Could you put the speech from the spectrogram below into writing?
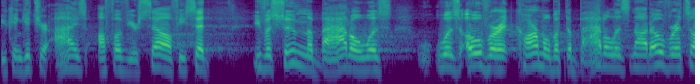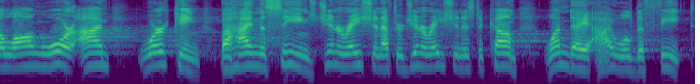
you can get your eyes off of yourself. He said, You've assumed the battle was, was over at Carmel, but the battle is not over. It's a long war. I'm working behind the scenes. Generation after generation is to come. One day I will defeat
